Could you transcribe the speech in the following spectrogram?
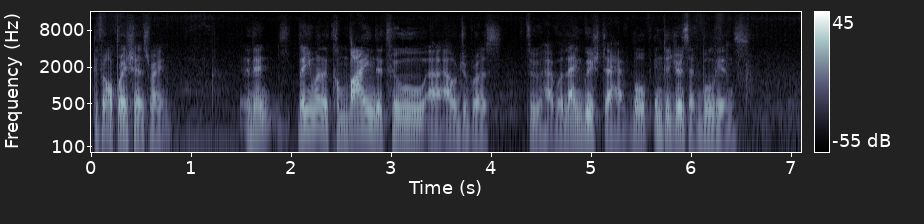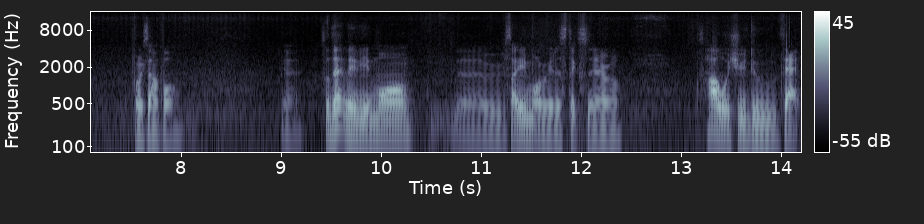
different operations, right? And then then you want to combine the two uh, algebras to have a language that have both integers and booleans, for example. Yeah. So that may be a more uh, slightly more realistic scenario. How would you do that?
